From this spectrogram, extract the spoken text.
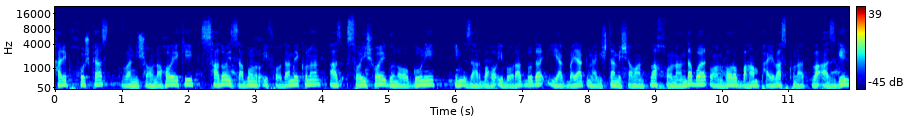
қариб хушк аст ва нишонаҳое ки садои забонро ифода мекунанд аз соишҳои гуногуни ин зарбаҳо иборат буда як ба як навишта мешаванд ва хонанда бояд онҳоро ба ҳам пайваст кунад ва аз гил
